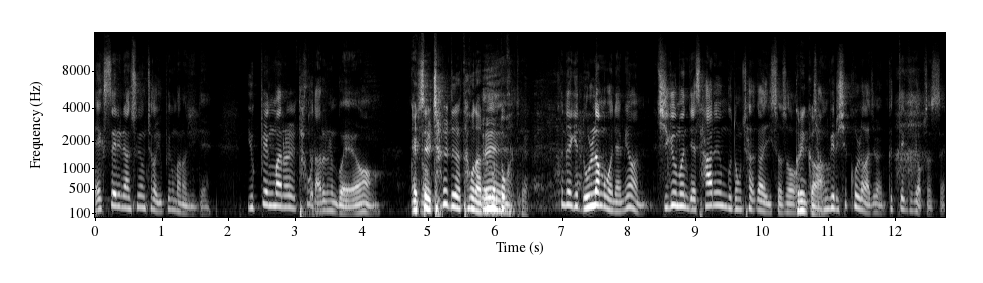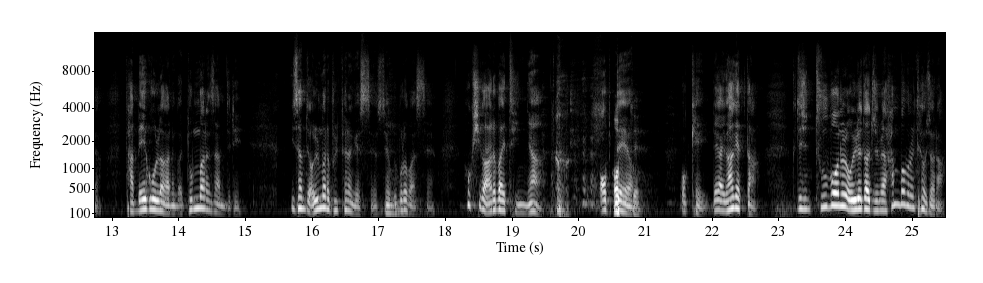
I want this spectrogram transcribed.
엑셀이라는 승용차가 600만 원인데 600만 원을 타고 나르는 거예요. 엑셀 차를 타고 나르는 네. 건 똑같아요. 근데 이게 놀란 건 뭐냐면 지금은 이제 사륜 구동 차가 있어서 그러니까. 장비를 싣고 올라가지만 그때 그게 없었어요. 다 메고 올라가는 거예요. 돈 많은 사람들이. 이 사람들이 얼마나 불편하겠어요. 그래서 제가 음. 물어봤어요. 혹시 그 아르바이트 있냐? 없대요. 없대. 오케이. 내가 이거 하겠다. 그 대신 두 번을 올려다 주면 한 번을 태워줘라.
